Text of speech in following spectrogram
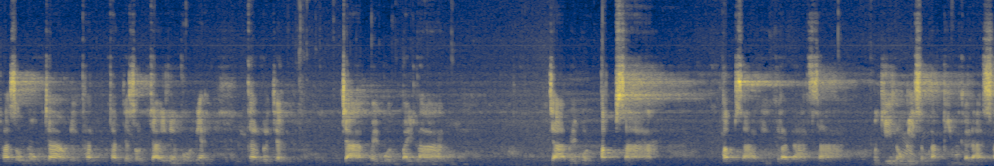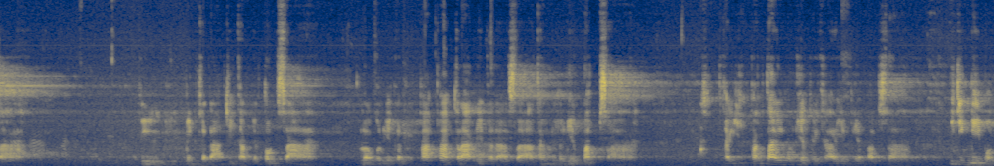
พระสงฆ์องค์เจ้าเนี่ยท่านท่านจะสนใจเรื่องพวกเนี้ยท่านก็จะจานไว้บนใบลานจานไว้บนปับสาปับสาหรือกระดาษสา เมื่อกี้เรามีสำนักพิมพ์กระดาษสา คือเป็นกระดาษที่ทำจากต้นสา เราก็เรียกกันภาคภาคกลางเรียกกระดาษสาทางเหนือเรียกปั๊บสาทางทางใต้ก็เรียกคล้ายๆอย่างนี้ปั๊บสาที่จริงมีหมด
